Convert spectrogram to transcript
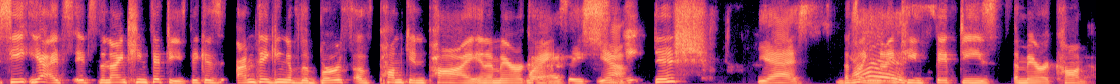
See, yeah, it's it's the 1950s because I'm thinking of the birth of pumpkin pie in America Right. as a sweet Yeah. dish. Yes. That's yes. like 1950s Americana.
